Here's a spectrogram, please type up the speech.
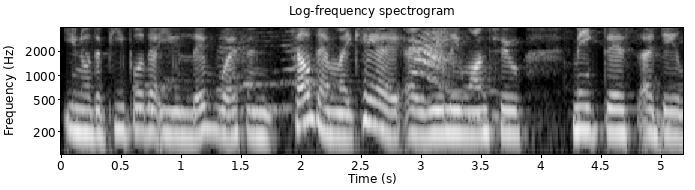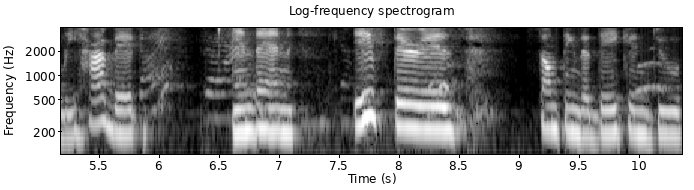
you know, the people that you live with and tell them like, hey, I, I really want to make this a daily habit. And then if there is something that they can do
